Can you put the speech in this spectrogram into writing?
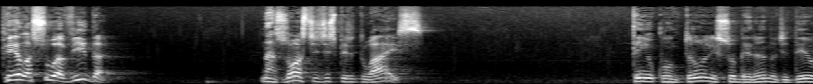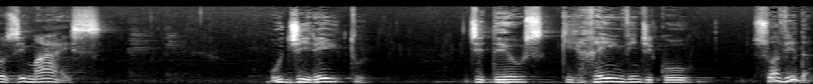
pela sua vida nas hostes espirituais tem o controle soberano de Deus e mais, o direito de Deus que reivindicou sua vida.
